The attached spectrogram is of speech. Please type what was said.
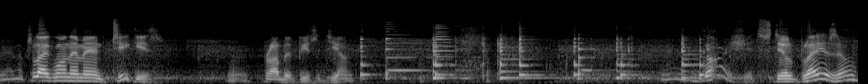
Yeah, looks like one of them antiques. Probably a piece of junk. Gosh, it still plays, though.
